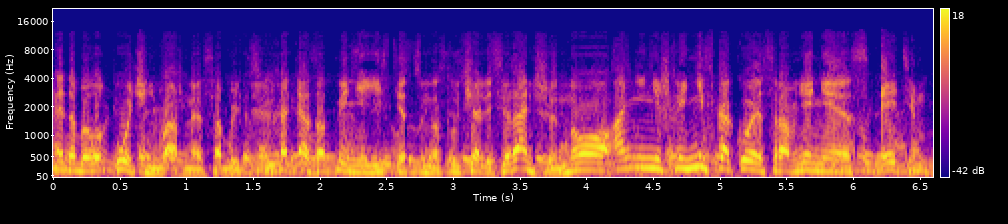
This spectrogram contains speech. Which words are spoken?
Это было очень важное событие. Хотя затмения, естественно, случались и раньше, но они не шли ни в какое сравнение с этим.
